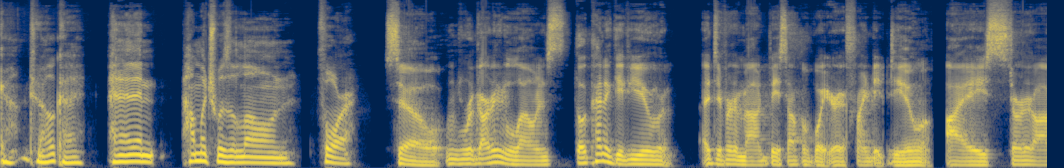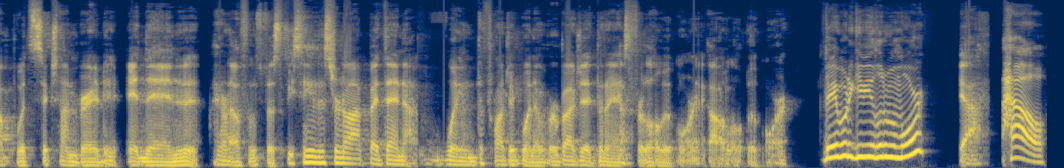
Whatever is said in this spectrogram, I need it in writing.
Gotcha. Okay. And then how much was the loan for? So regarding loans, they'll kind of give you a different amount based off of what you're trying to do. I started off with 600 and then I don't know if I'm supposed to be saying this or not, but then uh, when the project went over budget, then I asked for a little bit more and I got a little bit more. They're able to give you a little bit more? Yeah. How?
